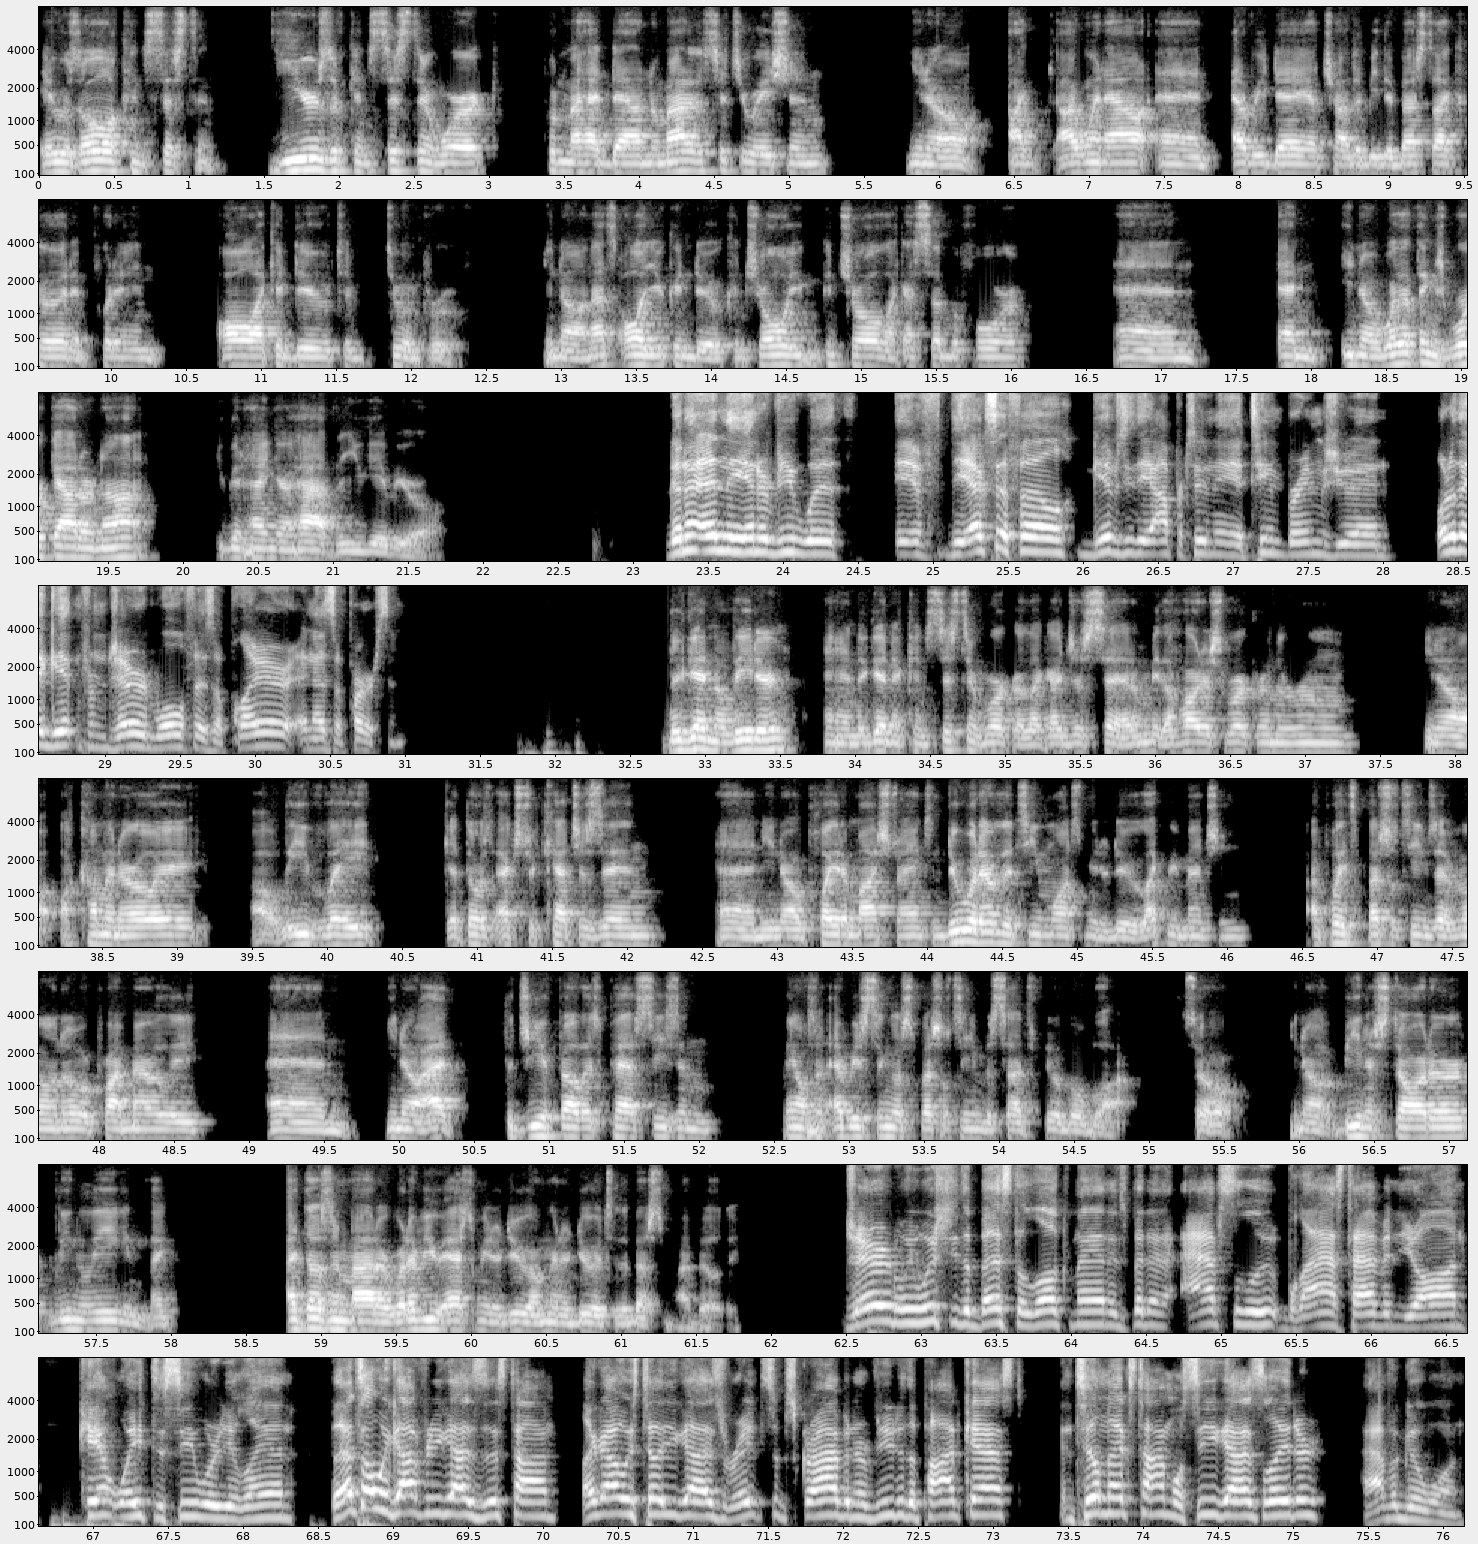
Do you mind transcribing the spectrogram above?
it was all consistent. Years of consistent work, putting my head down, no matter the situation. You know, I I went out and every day I tried to be the best I could and put in all I could do to to improve. You know, and that's all you can do. Control you can control, like I said before, and and you know whether things work out or not, you can hang your hat that you gave your all. Gonna end the interview with if the XFL gives you the opportunity, a team brings you in, what are they getting from Jared Wolfe as a player and as a person? They're getting a leader and they're getting a consistent worker. Like I just said, I'm gonna be the hardest worker in the room. You know, I'll come in early, I'll leave late, get those extra catches in, and you know, play to my strengths and do whatever the team wants me to do. Like we mentioned, I played special teams at Villanova primarily, and you know at the GFL this past season, I think I was on every single special team besides field goal block. So you know, being a starter, leading the league, and like it doesn't matter. Whatever you ask me to do, I'm going to do it to the best of my ability. Jared, we wish you the best of luck, man. It's been an absolute blast having you on. Can't wait to see where you land. But that's all we got for you guys this time. Like I always tell you guys, rate, subscribe, and review to the podcast. Until next time, we'll see you guys later. Have a good one.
